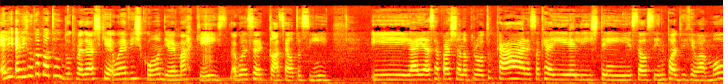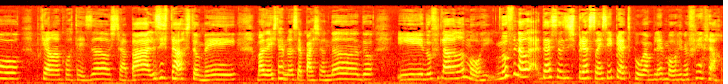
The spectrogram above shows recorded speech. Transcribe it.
Ele- Eles nunca botam um duque, mas eu acho que é, ou é Visconde, ou é Marquês, alguma dessa classe alta assim. E aí ela se apaixona por outro cara, só que aí eles têm esse assim, não pode viver o amor, porque ela é uma cortesã, os trabalhos e tal também. Mas eles terminam se apaixonando e no final ela morre. No final dessas inspirações sempre é tipo, a mulher morre no final.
